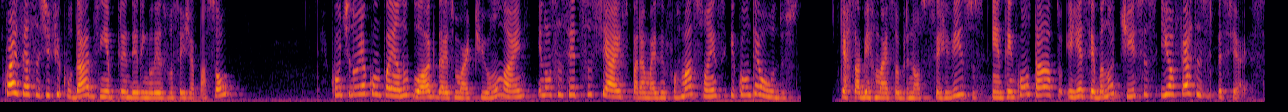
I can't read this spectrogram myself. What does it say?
Quais dessas dificuldades em aprender inglês você já passou? Continue acompanhando o blog da Smart U Online e nossas redes sociais para mais informações e conteúdos. Quer saber mais sobre nossos serviços? Entre em contato e receba notícias e ofertas especiais.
